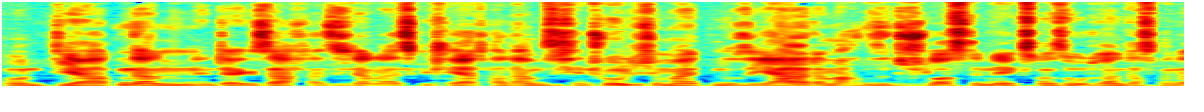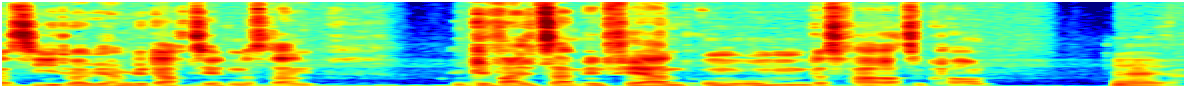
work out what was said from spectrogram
Und die hatten dann hinterher gesagt, als ich dann alles geklärt hatte, haben sich entschuldigt und meinten nur so, ja, da machen sie das Schloss demnächst mal so dran, dass man das sieht, weil wir haben gedacht, sie hätten das dann gewaltsam entfernt, um, um das Fahrrad zu klauen. Ja, ja.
